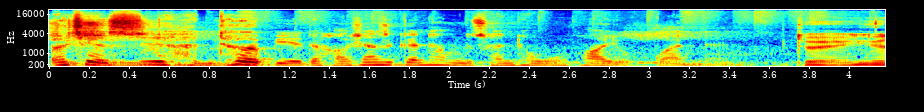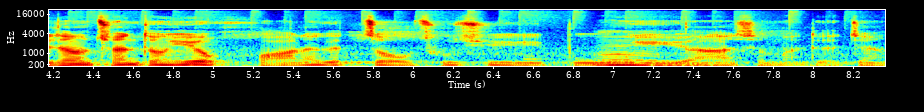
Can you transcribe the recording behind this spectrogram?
而且是很特别的，好像是跟他们的传统文化有关的。对，因为他们传统也有划那个舟出去捕鱼啊什么的这样，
